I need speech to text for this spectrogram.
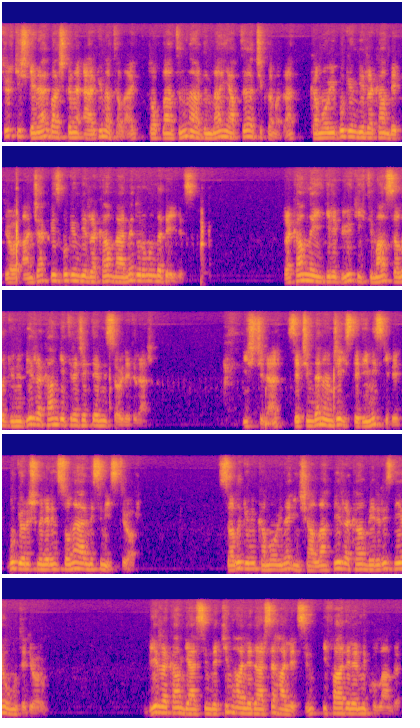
Türk İş Genel Başkanı Ergün Atalay, toplantının ardından yaptığı açıklamada, kamuoyu bugün bir rakam bekliyor ancak biz bugün bir rakam verme durumunda değiliz. Rakamla ilgili büyük ihtimal salı günü bir rakam getireceklerini söylediler. İşçiler, seçimden önce istediğimiz gibi bu görüşmelerin sona ermesini istiyor. Salı günü kamuoyuna inşallah bir rakam veririz diye umut ediyorum. Bir rakam gelsin de kim hallederse halletsin ifadelerini kullandı.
